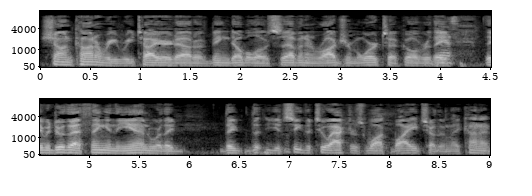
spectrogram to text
Sean Connery retired out of being 007 and Roger Moore took over. They Yes. they would do that thing in the end where they they th- you'd see the two actors walk by each other and they kind of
